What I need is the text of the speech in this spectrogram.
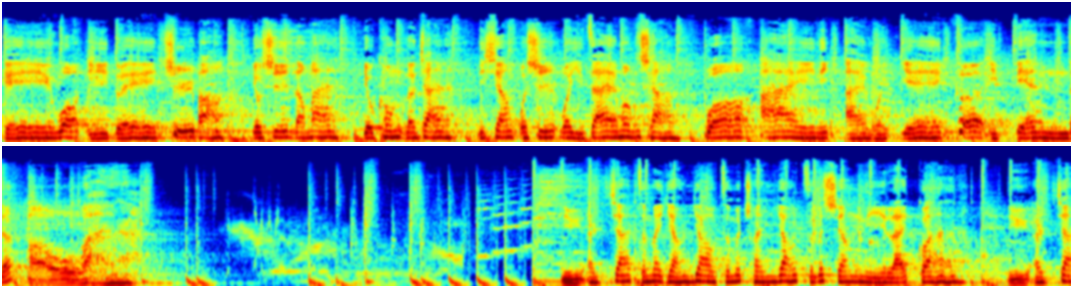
给我一对翅膀。有时浪漫，有空冷战。你想我时，我已在梦想。我爱你，爱我也可以变得好玩。女儿家怎么样，要怎么穿，要怎么想你来管。女儿家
